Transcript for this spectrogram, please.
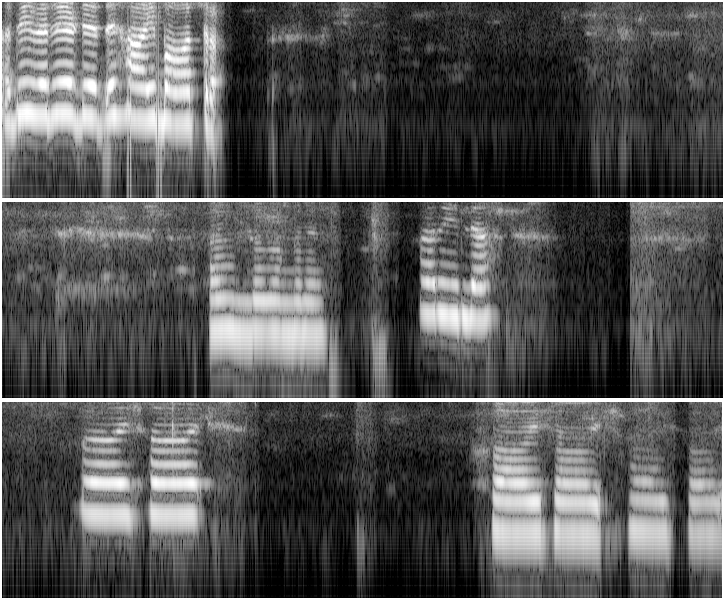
അത് ഇവരുടെ ഹായ് മാത്രം. അങ്ങനെ? അറിയില്ല. Hi hi. Hi hi hi hi.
